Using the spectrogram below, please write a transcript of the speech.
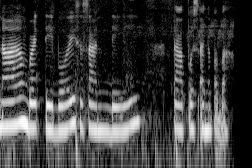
ng birthday boy sa Sunday. Tapos, ano pa ba?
